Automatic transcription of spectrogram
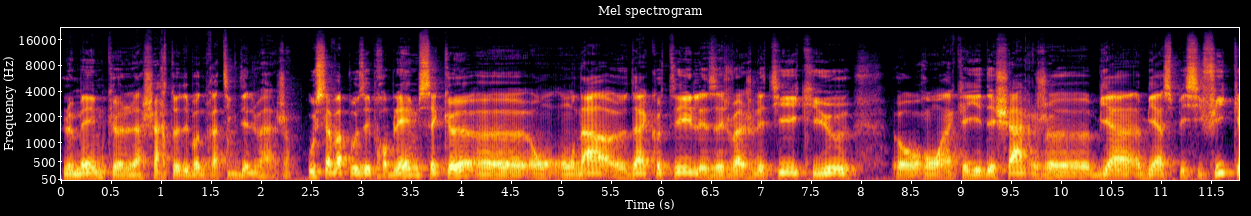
le même que la charte des bonnes pratiques d'élevage. Où ça va poser problème, c'est que euh, on, a euh, d'un côté les élevages laitiers qui eux auront un cahier des charges euh, bien, bien spécifique,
